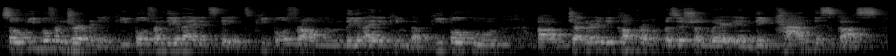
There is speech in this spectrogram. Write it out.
So people from Germany, people from the United States, people from the United Kingdom, people who um, generally come from a position wherein they can discuss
